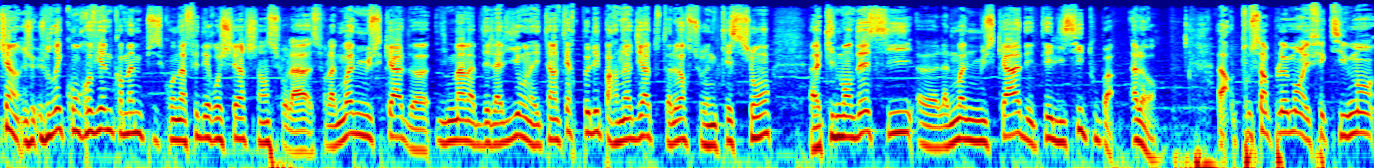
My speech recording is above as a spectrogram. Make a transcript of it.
tiens, je, voudrais qu'on revienne quand même, puisqu'on a fait des recherches hein, sur la sur la noix de muscade, euh, Imam Abdelali. On a été interpellé par Nadia tout à l'heure sur une question euh, qui demandait si euh, la noix de muscade était licite ou pas. Alors. Alors, tout simplement, effectivement,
